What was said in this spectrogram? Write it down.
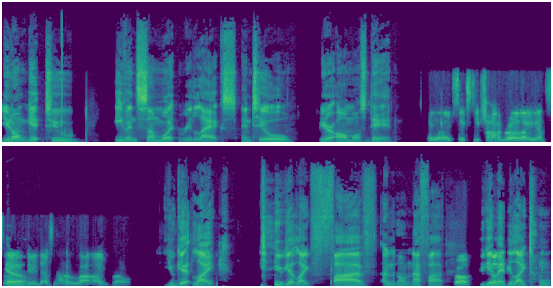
You don't get to even somewhat relax until you're almost dead. Maybe like 65, bro. Like that's like, Yeah. dude, that's not alive, bro. You get like you get like five, uh, I don't know, not five. Bro, You get Look- maybe like tw-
